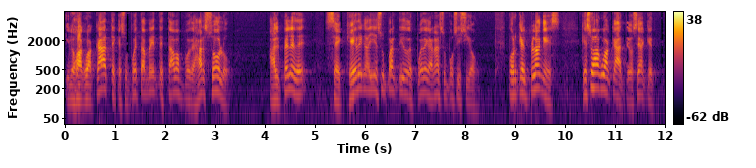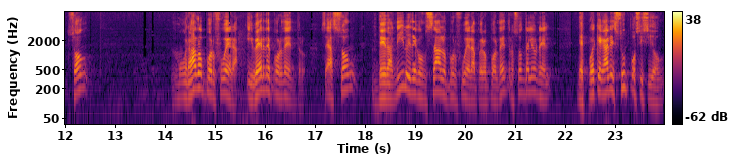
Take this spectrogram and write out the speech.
y los aguacates que supuestamente estaban por dejar solo al PLD, se queden ahí en su partido después de ganar su posición. Porque el plan es que esos aguacates, o sea que son morados por fuera y verde por dentro, o sea, son de Danilo y de Gonzalo por fuera, pero por dentro son de Leonel, después que gane su posición,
